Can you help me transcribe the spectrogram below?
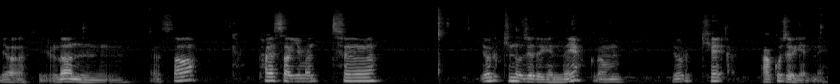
Run에서 parse argument 이렇게 넣어줘야 되겠네요. 그럼 이렇게 바꿔줘야겠네요.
